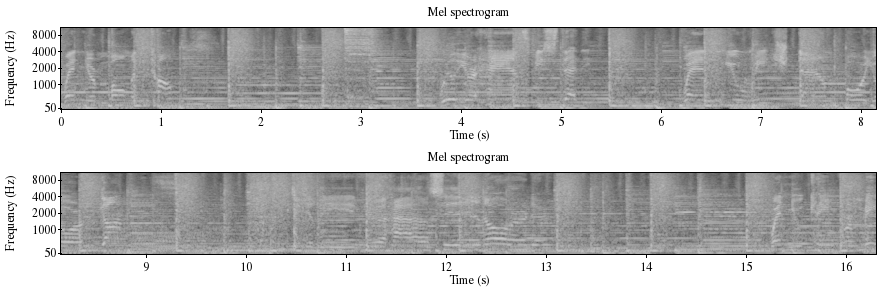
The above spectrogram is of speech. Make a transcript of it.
when your moment comes? Will your hands be steady when you reach down for your guns? Did you leave your house in order when you came for me?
